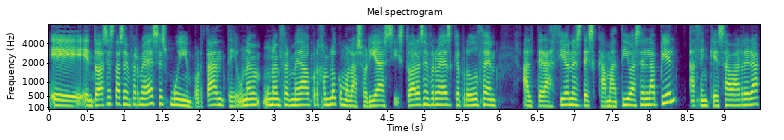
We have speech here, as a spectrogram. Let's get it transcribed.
eh, en todas estas enfermedades es muy importante. Una, enfermedad, por ejemplo, como la psoriasis, todas las enfermedades que producen alteraciones descamativas en la piel hacen que esa barrera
